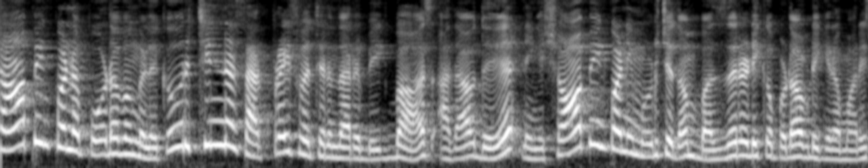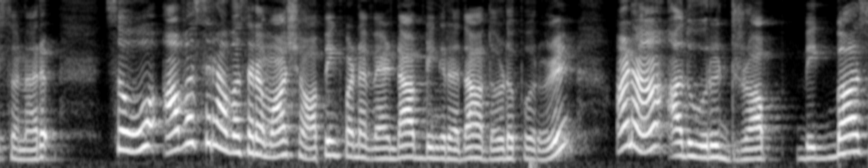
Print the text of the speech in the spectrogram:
ஷாப்பிங் பண்ண போனவங்களுக்கு ஒரு சின்ன சர்ப்ரைஸ் வச்சுருந்தாரு பிக் பாஸ். அதாவது நீங்கள் ஷாப்பிங் பண்ணி முடிச்சதும் பஸ்ஸர் அடிக்கப்படும் அப்படிங்கிற மாதிரி சொன்னார். ஸோ அவசர அவசரமாக ஷாப்பிங் பண்ண வேண்டாம் அப்படிங்கிறது தான் அதோட பொருள். ஆனால் அது ஒரு ட்ராப் பிக் பாஸ்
